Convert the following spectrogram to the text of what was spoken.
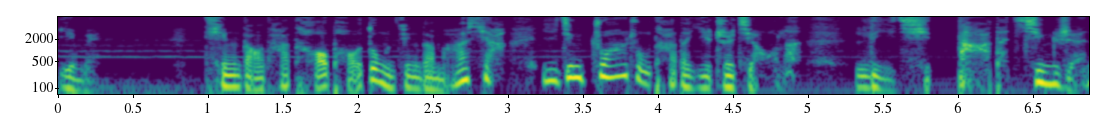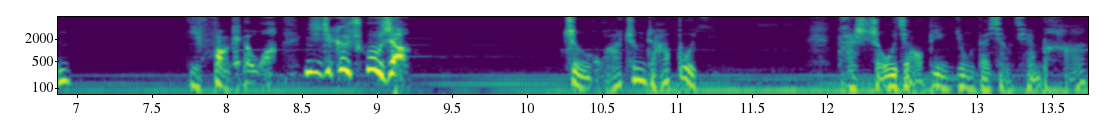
因为听到他逃跑动静的麻夏已经抓住他的一只脚了，力气大的惊人。你放开我！你这个畜生！郑华挣扎不已，他手脚并用的向前爬，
